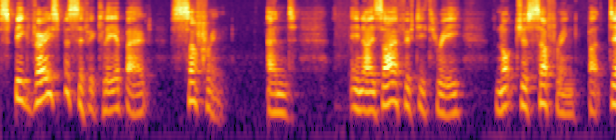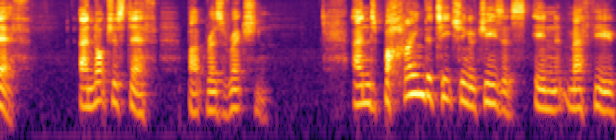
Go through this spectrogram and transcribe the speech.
speak very specifically about suffering. And in Isaiah 53, not just suffering, but death. And not just death, but resurrection. And behind the teaching of Jesus in Matthew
